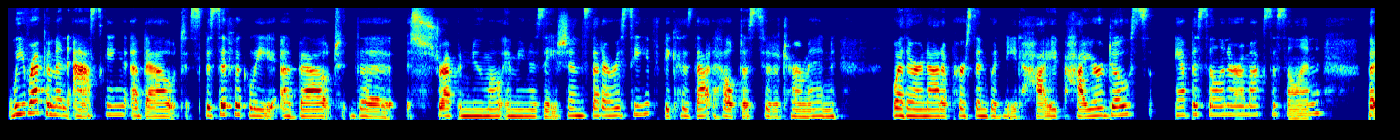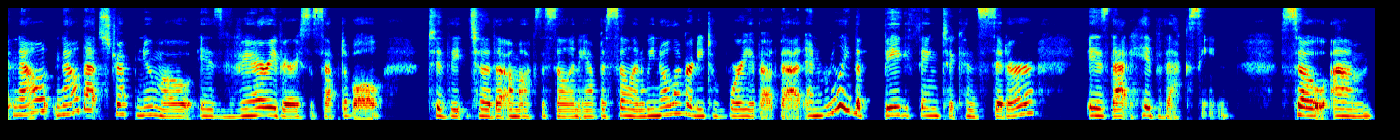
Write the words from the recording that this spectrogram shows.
we recommend asking about specifically about the strep pneumo immunizations that are received because that helped us to determine whether or not a person would need high, higher dose ampicillin or amoxicillin. But now, now that strep pneumo is very, very susceptible to the to the amoxicillin ampicillin we no longer need to worry about that. And really the big thing to consider is that hib vaccine. So um,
